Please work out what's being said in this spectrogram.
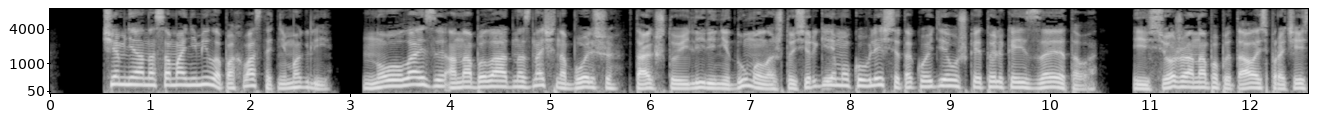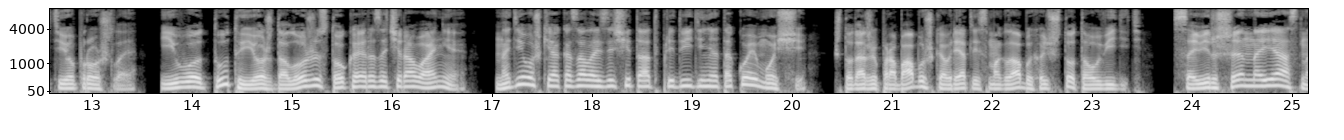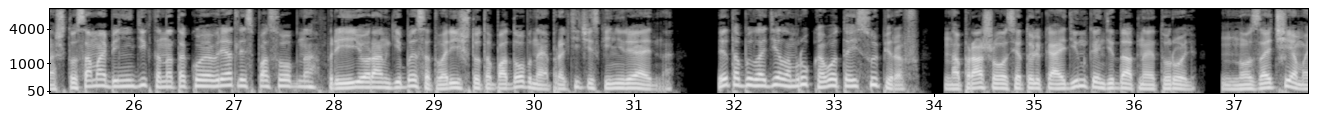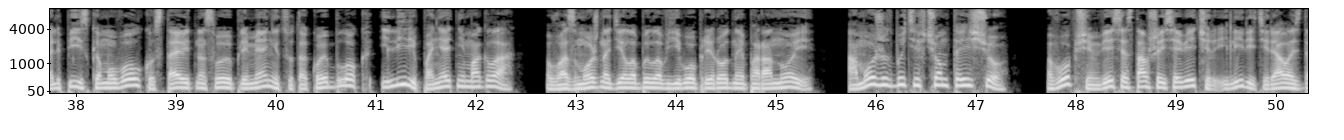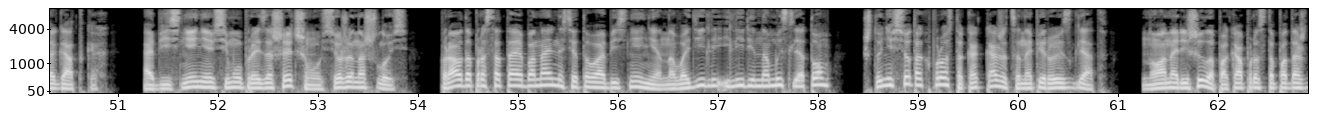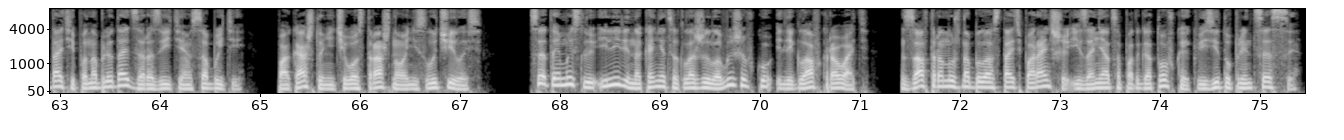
Чем ни она сама, ни Мила похвастать не могли. Но у Лайзы она была однозначно больше, так что и Лири не думала, что Сергей мог увлечься такой девушкой только из-за этого. И все же она попыталась прочесть ее прошлое. И вот тут ее ждало жестокое разочарование. На девушке оказалась защита от предвидения такой мощи, что даже прабабушка вряд ли смогла бы хоть что-то увидеть. Совершенно ясно, что сама Бенедикта на такое вряд ли способна. При ее ранге Б сотворить что-то подобное практически нереально. Это было делом рук кого-то из суперов. Напрашивался только один кандидат на эту роль. Но зачем альпийскому волку ставить на свою племянницу такой блок, и Лири понять не могла. Возможно, дело было в его природной паранойи, а может быть и в чем-то еще. В общем, весь оставшийся вечер Илири терялась в догадках. Объяснение всему произошедшему все же нашлось. Правда, простота и банальность этого объяснения наводили Илири на мысль о том, что не все так просто, как кажется на первый взгляд. Но она решила пока просто подождать и понаблюдать за развитием событий. Пока что ничего страшного не случилось. С этой мыслью Илири наконец отложила вышивку и легла в кровать. Завтра нужно было встать пораньше и заняться подготовкой к визиту принцессы.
